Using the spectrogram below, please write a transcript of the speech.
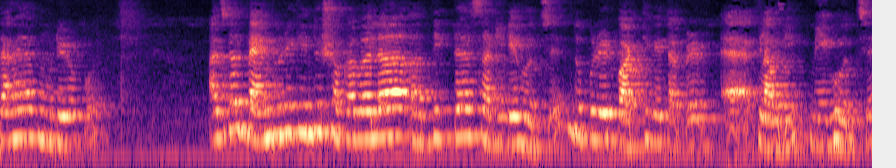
দেখা যাক মুডের ওপর। আজকাল ব্যাঙ্গালোরে কিন্তু সকালবেলা দিকটা সানি ডে হচ্ছে। দুপুরের পর থেকে তারপরে ক্লাউডি মেঘ হচ্ছে।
